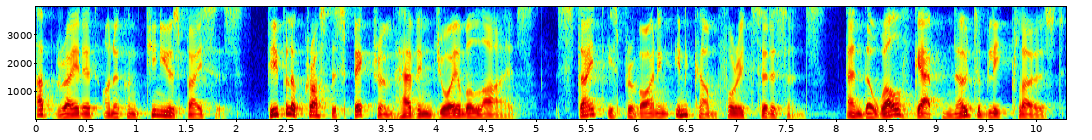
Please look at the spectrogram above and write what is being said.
upgraded on a continuous basis, People across the spectrum have enjoyable lives. State is providing income for its citizens, and the wealth gap notably closed.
